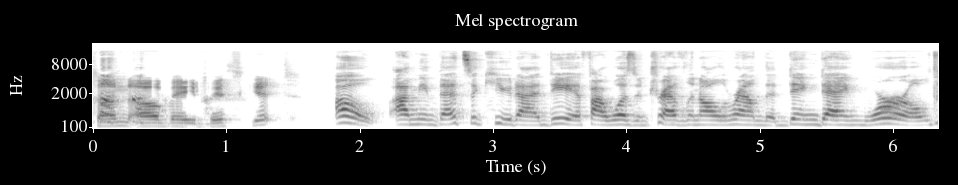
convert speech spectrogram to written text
son of a biscuit. Oh, I mean, that's a cute idea if I wasn't traveling all around the ding dang world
